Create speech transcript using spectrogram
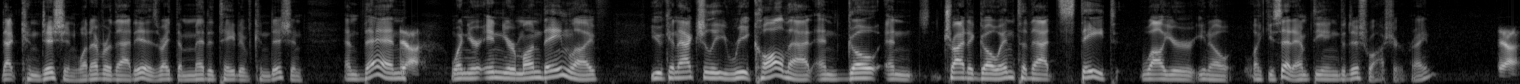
that condition, whatever that is, right? The meditative condition, and then yeah. when you're in your mundane life, you can actually recall that and go and try to go into that state while you're, you know, like you said, emptying the dishwasher, right? Yeah,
